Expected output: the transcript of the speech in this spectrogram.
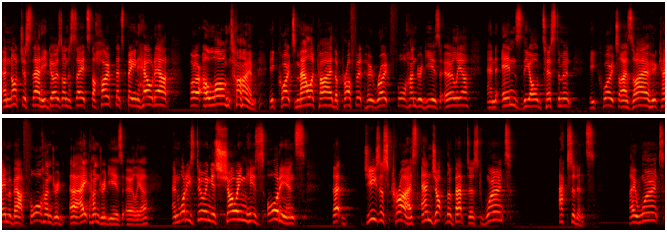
And not just that, he goes on to say it's the hope that's been held out for a long time. He quotes Malachi, the prophet who wrote 400 years earlier and ends the Old Testament. He quotes Isaiah, who came about 400, uh, 800 years earlier. And what he's doing is showing his audience that Jesus Christ and John the Baptist weren't accidents, they weren't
